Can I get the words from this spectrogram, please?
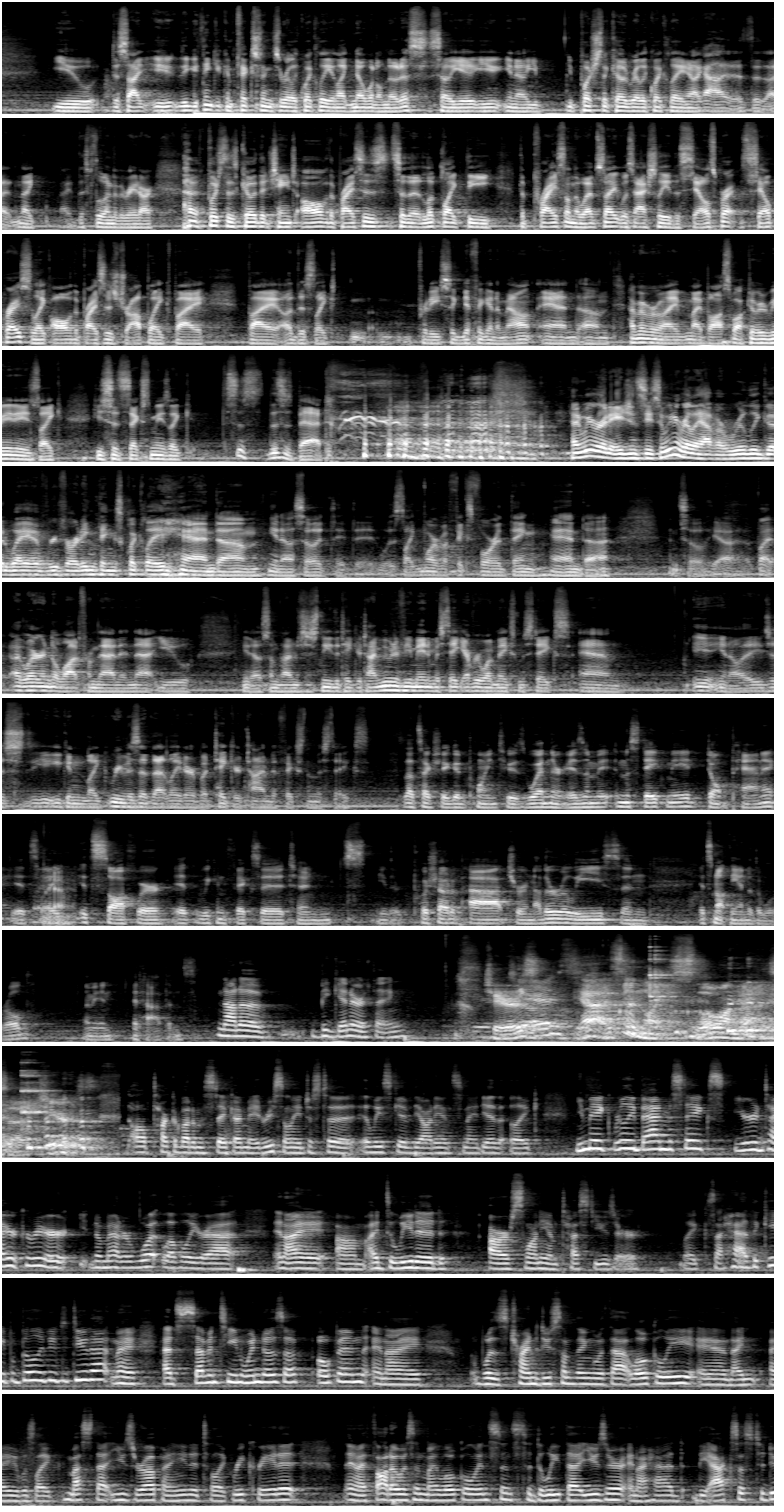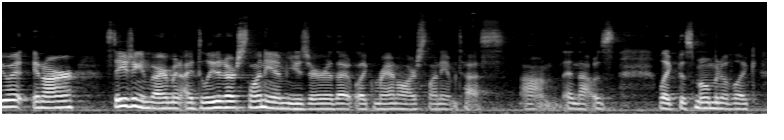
you decide you, you think you can fix things really quickly and like no one will notice. So you you you know you, you push the code really quickly and you're like ah uh, like this flew under the radar. I pushed this code that changed all of the prices so that it looked like the the price on the website was actually the sales price sale price. So like all of the prices dropped like by by uh, this like pretty significant amount. And um, I remember my, my boss walked over to me and he's like, he sits next to me. He's like, this is this is bad. and we were an agency, so we didn't really have a really good way of reverting things quickly. And um, you know, so it, it, it, was like more of a fixed forward thing. And uh, and so yeah, but I learned a lot from that. In that you you know sometimes just need to take your time, even if you made a mistake. Everyone makes mistakes, and you, you know you just you can like revisit that later, but take your time to fix the mistakes that's actually a good point too is when there is a, ma- mistake made don't panic. It's like Yeah. it's software. It, we can fix it and either push out a patch or another release and it's not the end of the world. I mean it happens. Not a beginner thing. Cheers, Cheers. yeah it's been like slow on that so cheers I'll talk about a mistake I made recently just to at least give the audience an idea that like you make really bad mistakes your entire career no matter what level you're at. And I um, I deleted our Selenium test user like because I had the capability to do that and I had 17 windows up open and I was trying to do something with that locally and I, I was like messed that user up and I needed to like recreate it and I thought I was in my local instance to delete that user and I had the access to do it in our staging environment. I deleted our Selenium user that like ran all our Selenium tests. Um, and that was like this moment of like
